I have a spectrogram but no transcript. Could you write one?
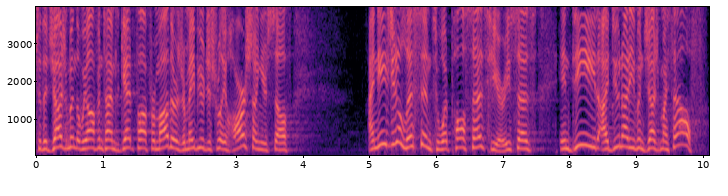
to the judgment that we oftentimes get from others, or maybe you're just really harsh on yourself, I need you to listen to what Paul says here. He says, Indeed, I do not even judge myself.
